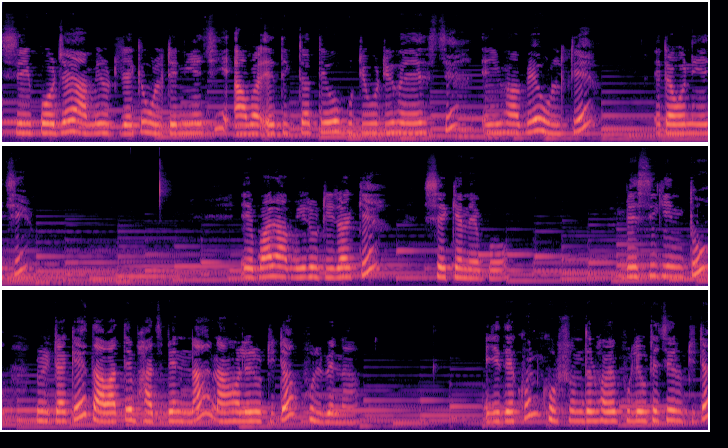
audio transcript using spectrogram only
সেই পর্যায়ে আমি রুটিটাকে উল্টে নিয়েছি, আবার এদিকটাতেও বুটি বুটি হয়ে এসছে। এইভাবে উল্টে এটাও নিয়েছি। এবার আমি রুটিটাকে সেকে নেব। বেশি কিন্তু রুটিটাকে তাওয়াতে ভাজবেন না না হলে রুটিটা ফুলবে না। এই যে দেখুন, খুব সুন্দরভাবে ফুলে উঠেছে রুটিটা।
